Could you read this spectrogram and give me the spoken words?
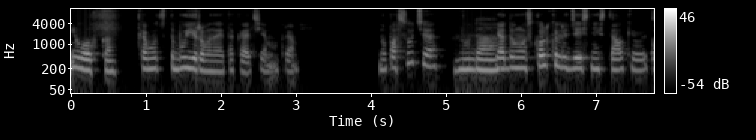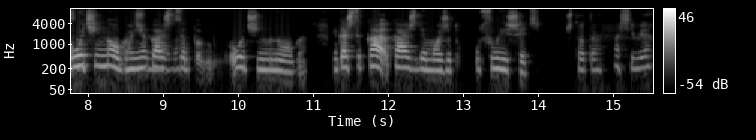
Неловко. Как будто табуированная такая тема прям. Но по сути, Ну я да. думаю, сколько людей с ней сталкиваются? Очень много, мне Очень много. кажется, очень много. Мне кажется, ка каждый может услышать. Что-то о себе?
